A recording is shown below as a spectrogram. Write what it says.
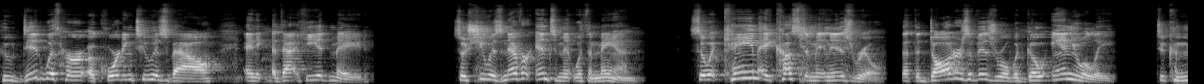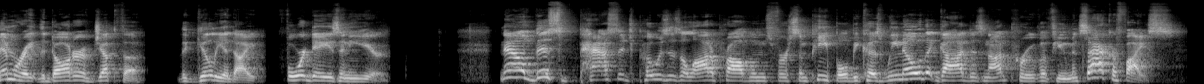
who did with her according to his vow and that he had made. So she was never intimate with a man. So it came a custom in Israel that the daughters of Israel would go annually to commemorate the daughter of Jephthah, the Gileadite, four days in a year. Now, this passage poses a lot of problems for some people because we know that God does not approve of human sacrifice.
